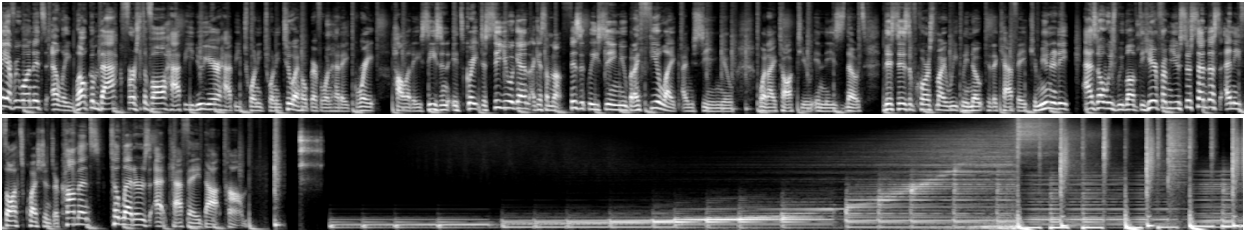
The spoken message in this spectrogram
Hey everyone, it's Elie. Welcome back. First of all, Happy New Year, Happy 2022. I hope everyone had a great holiday season. It's great to see you again. I guess I'm not physically seeing you, but I feel like I'm seeing you when I talk to you in these notes. This is, of course, my weekly note to the cafe community. As always, we love to hear from you, so send us any thoughts, questions, or comments to letters at cafe.com.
